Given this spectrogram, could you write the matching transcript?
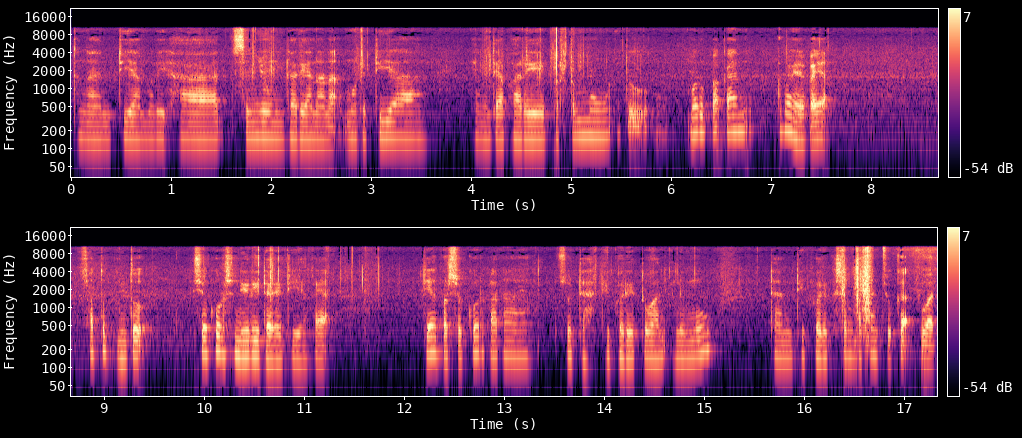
dengan dia melihat senyum dari anak-anak murid dia yang tiap hari bertemu itu merupakan apa ya kayak satu bentuk syukur sendiri dari dia. Kayak dia bersyukur karena sudah diberi Tuhan ilmu dan diberi kesempatan juga buat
